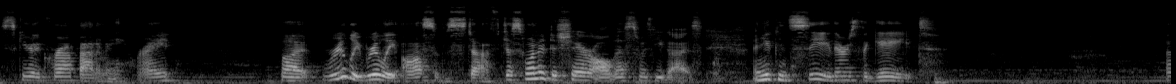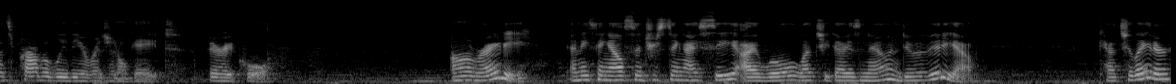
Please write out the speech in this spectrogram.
Scare the crap out of me, right? But really, really awesome stuff. Just wanted to share all this with you guys. And you can see there's the gate. That's probably the original gate. Very cool. Alrighty. Anything else interesting I see, I will let you guys know and do a video. Catch you later.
